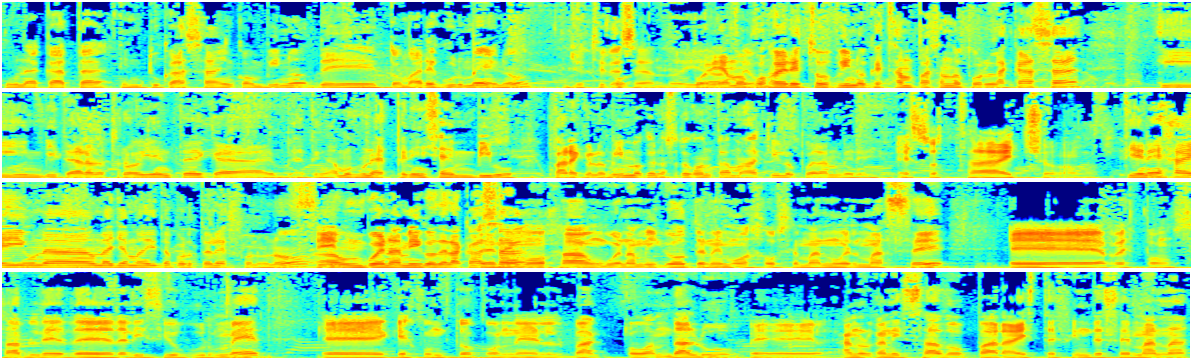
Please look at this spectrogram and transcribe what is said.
una cata en tu casa en convino de Tomares Gourmet, ¿no? Yo estoy deseando ir. Podríamos coger estos vinos que están pasando por la casa e invitar a nuestros oyentes que tengamos una experiencia en vivo para que lo mismo que nosotros contamos aquí lo puedan ver ellos. Eso está hecho, vamos. Tienes ahí una, llamadita por teléfono, ¿no? A un buen amigo de la casa. Tenemos a un buen amigo, tenemos a José Manuel Macé, eh, responsable de Delicious Gourmet eh, que junto con el Banco Andaluz eh, han organizado para este fin de semana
